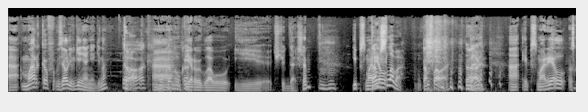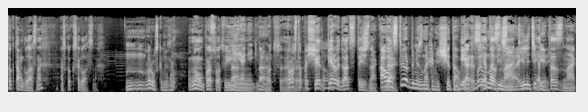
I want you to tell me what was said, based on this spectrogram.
А, Марков взял Евгения Онегина. Так, а, ну-ка, ну-ка. Первую главу и чуть-чуть дальше. Угу. И посмотрел... Там слова. Там слова. Так. А, и посмотрел, сколько там гласных, а сколько согласных. В русском языке. Ну, просто вот в Евгении да, Онегине. Да. Вот, э, просто посчитал. Первые 20 тысяч знаков. А да. он с твердыми знаками считал, Без, как было написано, знак, или теперь? Это знак.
